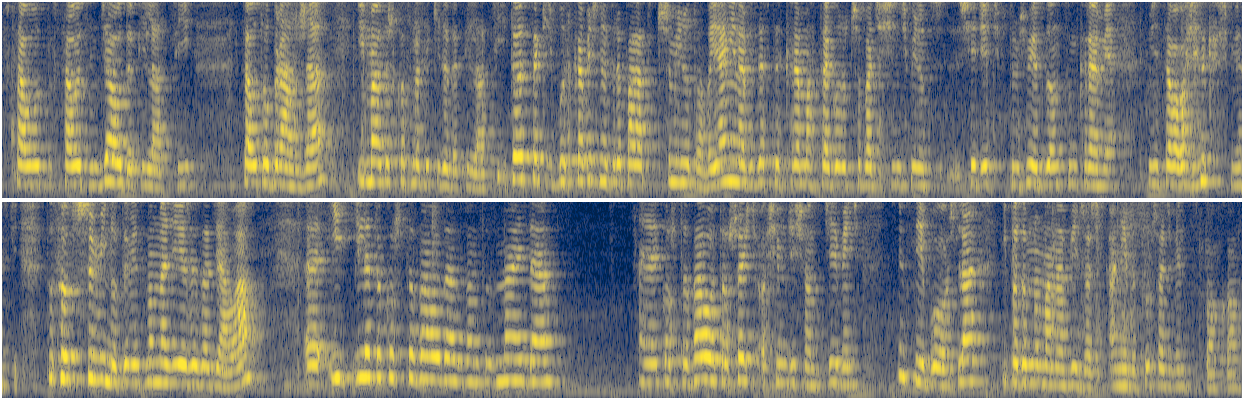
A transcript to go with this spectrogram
w, cały, w cały ten dział depilacji, w całą tą branżę i mają też kosmetyki do depilacji. I to jest jakiś błyskawiczny preparat 3-minutowy. Ja nienawidzę w tych kremach tego, że trzeba 10 minut siedzieć w tym śmierdzącym kremie, później cała łazienka śmierci. Tu są 3 minuty, więc mam nadzieję, że zadziała. E, I ile to kosztowało? Zaraz Wam to znajdę. E, Kosztowało to 6,89, więc nie było źle i podobno ma nawilżać, a nie wysuszać, więc spoko.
